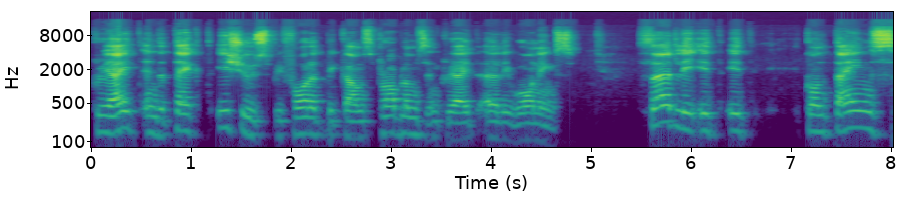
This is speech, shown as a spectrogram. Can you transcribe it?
create and detect issues before it becomes problems and create early warnings. Thirdly, it, it contains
